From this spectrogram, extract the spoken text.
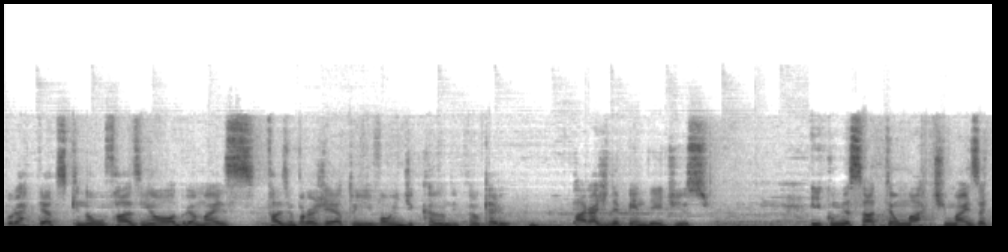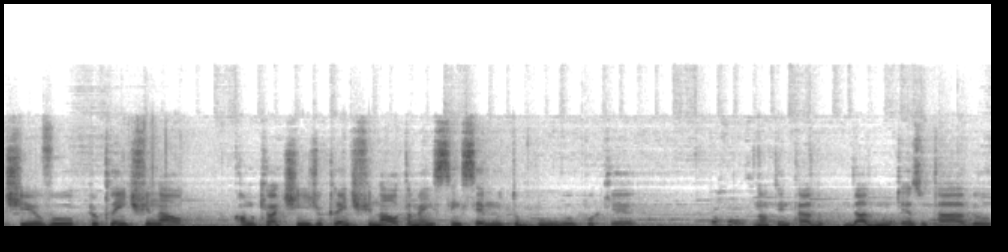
por arquitetos que não fazem a obra, mas fazem um projeto e vão indicando. Então eu quero parar de depender disso e começar a ter um marketing mais ativo para o cliente final. Como que eu atinjo o cliente final também sem ser muito Google, porque não tem dado, dado muito resultado.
